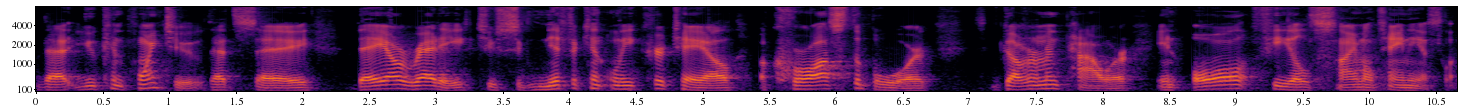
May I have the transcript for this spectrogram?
that you can point to that say they are ready to significantly curtail across the board government power in all fields simultaneously,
